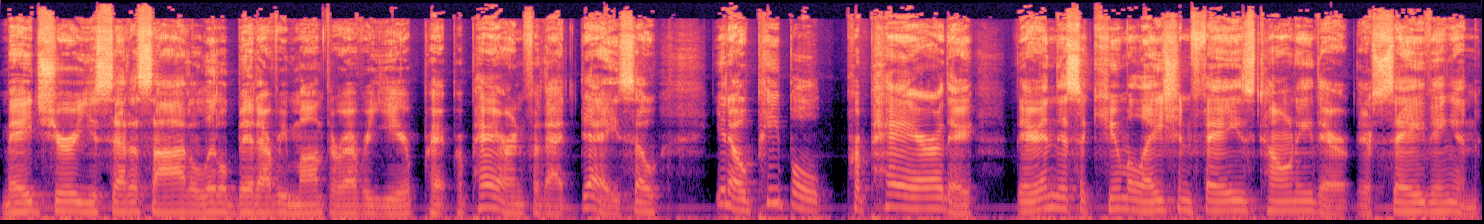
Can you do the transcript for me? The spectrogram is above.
made sure you set aside a little bit every month or every year pre- preparing for that day. So, you know, people prepare, they they're in this accumulation phase, Tony. They're they're saving and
